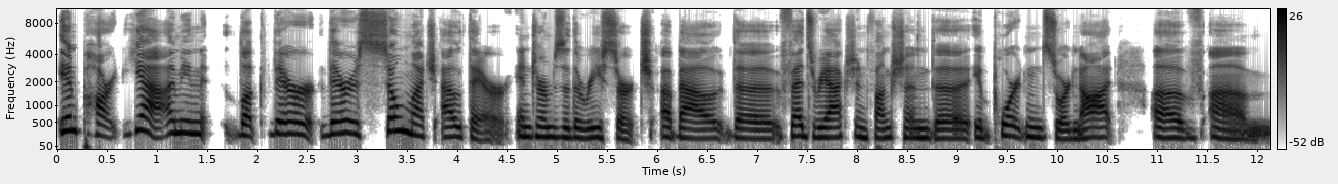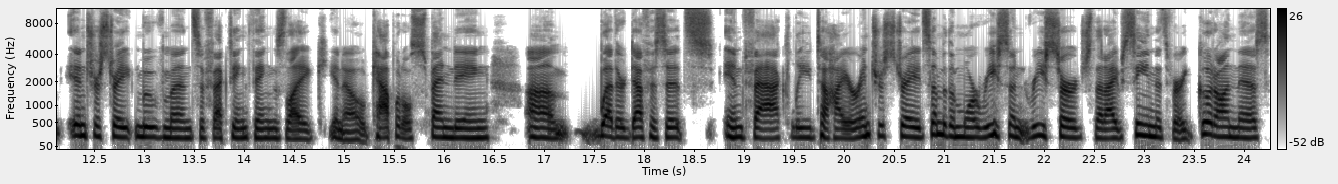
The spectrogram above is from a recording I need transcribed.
In part, yeah. I mean, look, there there is so much out there in terms of the research about the Fed's reaction function, the importance or not of um, interest rate movements affecting things like, you know, capital spending, um, whether deficits in fact lead to higher interest rates. Some of the more recent research that I've seen that's very good on this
